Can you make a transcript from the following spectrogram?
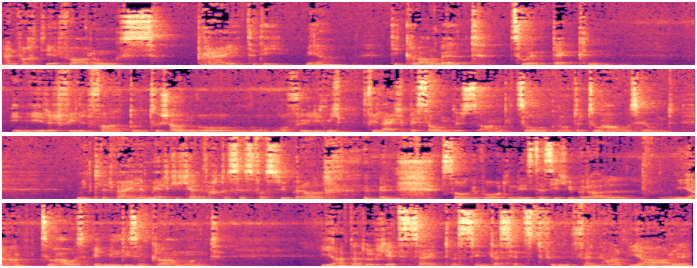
Einfach die Erfahrungsbreite, die, ja, die Klangwelt zu entdecken in ihrer Vielfalt und zu schauen, wo, wo, wo fühle ich mich vielleicht besonders angezogen oder zu Hause. Und mittlerweile merke ich einfach, dass es fast überall so geworden ist, dass ich überall ja, zu Hause bin mit diesem Klang. Und ja, dadurch jetzt seit, was sind das jetzt, fünfeinhalb Jahre,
